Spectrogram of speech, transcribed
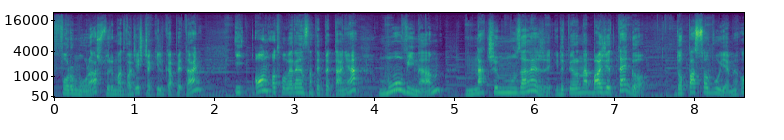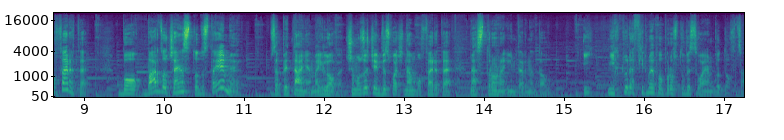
formularz, który ma dwadzieścia kilka pytań i on odpowiadając na te pytania, mówi nam, na czym mu zależy. I dopiero na bazie tego dopasowujemy ofertę. Bo bardzo często dostajemy zapytania mailowe, czy możecie wysłać nam ofertę na stronę internetową. I niektóre firmy po prostu wysyłają gotowca.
